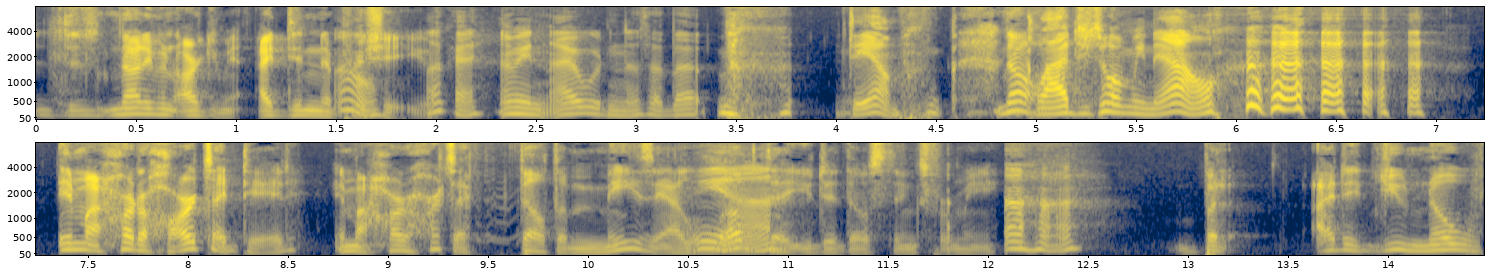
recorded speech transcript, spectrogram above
there's not even an argument. I didn't Oh, appreciate you. Okay. I mean, I wouldn't have said that. Damn. No. Glad you told me now. In my heart of hearts, I did. In my heart of hearts, I felt amazing. I Yeah. loved that you did those things for me. uh huh. But I did you know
